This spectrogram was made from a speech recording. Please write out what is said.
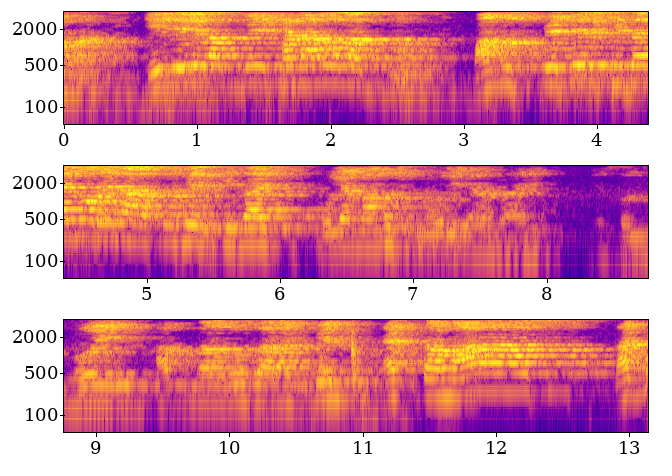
আমার, এই এই লাগবে, এখানে আরও লাগবো। মানুষ পেটের খিদায় মরে না, চোখের খিদায় বলে মানুষ মরিয়া যায়। আপনারা রোজা রাখবেন। একটা মাস রাখব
